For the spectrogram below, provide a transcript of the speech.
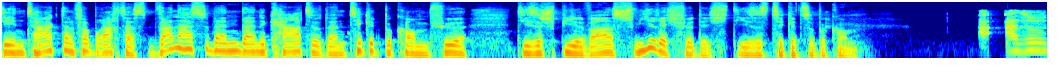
den Tag dann verbracht hast. Wann hast du denn deine Karte, dein Ticket bekommen für dieses Spiel? War es schwierig für dich, dieses Ticket zu bekommen? Also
